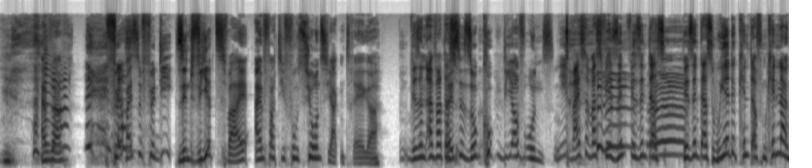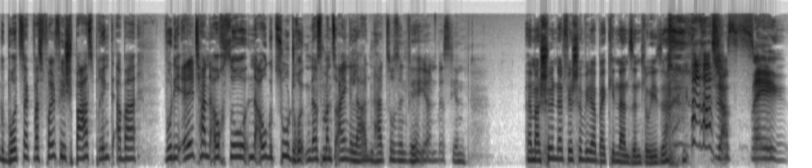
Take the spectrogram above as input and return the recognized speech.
Einfach. Für, weißt du, für die sind wir zwei einfach die Funktionsjackenträger. Wir sind einfach das. Weißt du, so gucken die auf uns. Nee, weißt du, was wir sind? Wir sind das, wir sind das weirde Kind auf dem Kindergeburtstag, was voll viel Spaß bringt, aber wo die Eltern auch so ein Auge zudrücken, dass man es eingeladen hat. So sind wir hier ein bisschen. Hör mal, schön, dass wir schon wieder bei Kindern sind, Luisa. Just saying.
